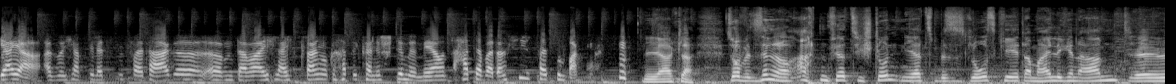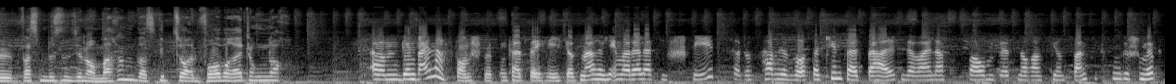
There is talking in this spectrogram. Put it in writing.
Ja, ja, also ich habe die letzten zwei Tage, ähm, da war ich leicht krank und hatte keine Stimme mehr und hatte aber dann viel Zeit zum Backen. ja, klar. So, wir sind ja noch 48 Stunden jetzt, bis es losgeht am Heiligen Abend. Äh, was müssen Sie noch machen? Was gibt es so an Vorbereitungen noch? Ähm, den Weihnachtsbaum schmücken tatsächlich. Das mache ich immer relativ spät. Das haben wir so aus der Kindheit behalten. Der Weihnachtsbaum wird noch am 24. geschmückt.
